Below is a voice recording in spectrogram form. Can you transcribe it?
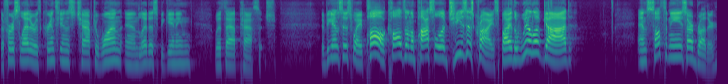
the first letter of Corinthians, chapter 1, and let us beginning with that passage. It begins this way Paul calls an apostle of Jesus Christ by the will of God, and Sosthenes, our brother,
